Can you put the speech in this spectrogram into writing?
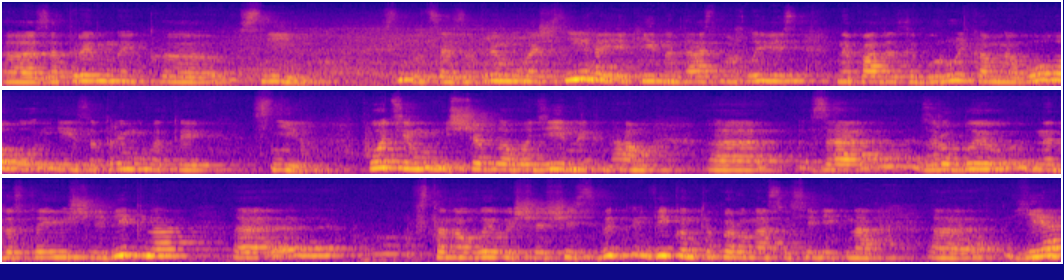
е, затримник снігу. Це затримувач сніга, який надасть можливість не падати бурулькам на голову і затримувати сніг. Потім іще благодійник нам зробив недостаючі вікна, е, встановив ще шість вікон. Тепер у нас усі вікна е, є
